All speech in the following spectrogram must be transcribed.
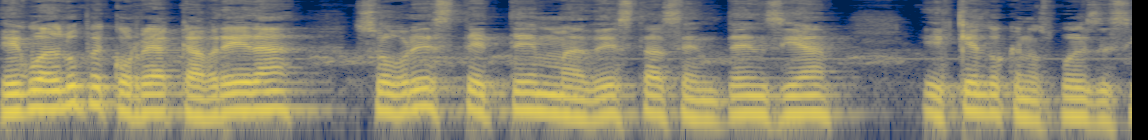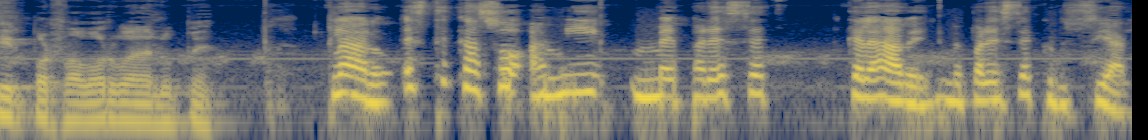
Guadalupe Correa Cabrera, sobre este tema de esta sentencia, eh, ¿qué es lo que nos puedes decir, por favor, Guadalupe? Claro, este caso a mí me parece clave, me parece crucial.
